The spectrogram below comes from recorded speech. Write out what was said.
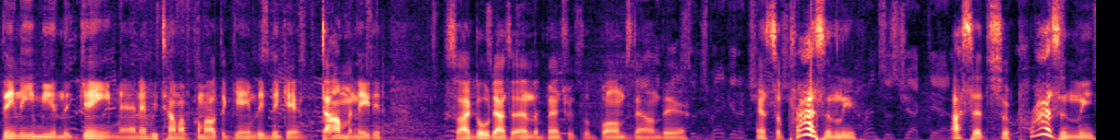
they need me in the game, man. Every time I've come out the game, they've been getting dominated. So I go down to the end of the bench with the bums down there. And surprisingly, I said surprisingly,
